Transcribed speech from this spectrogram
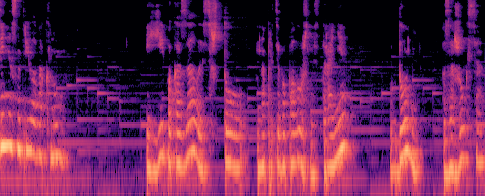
Ксения смотрела в окно, и ей показалось, что на противоположной стороне в доме зажегся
